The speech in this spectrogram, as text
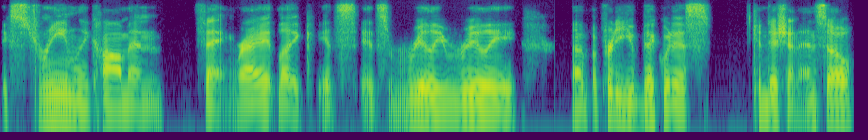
extremely common thing, right? Like it's it's really really a, a pretty ubiquitous condition, and so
